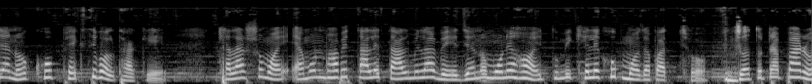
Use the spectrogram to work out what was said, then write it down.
যেন খুব ফ্লেক্সিবল থাকে। খেলার সময় এমনভাবে তালে তাল মেলাবে যেন মনে হয় তুমি খেলে খুব মজা পাচ্ছ। যতটা পারো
